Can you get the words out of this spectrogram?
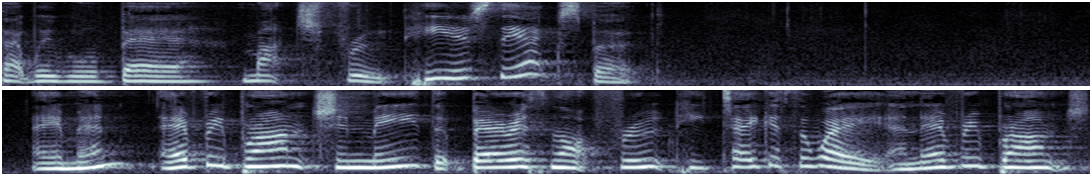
that we will bear much fruit. He is the expert. Amen. Every branch in me that beareth not fruit, he taketh away, and every branch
